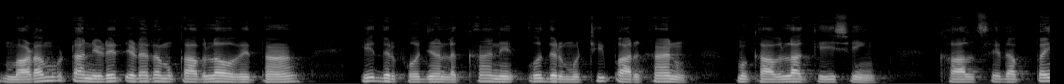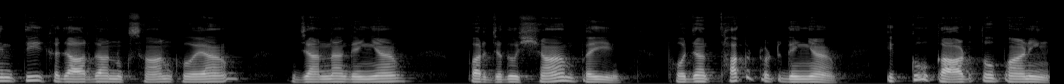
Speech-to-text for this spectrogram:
ਮਾੜਾ ਮੋਟਾ ਨੇੜੇ ਤੇੜੇ ਦਾ ਮੁਕਾਬਲਾ ਹੋਵੇ ਤਾਂ ਇਧਰ ਫੌਜਾਂ ਲੱਖਾਂ ਨੇ, ਉਧਰ ਮੁੱਠੀ ਭਰ ਖਾਨ ਮੁਕਾਬਲਾ ਕੀ ਸੀ? ਖਾਲਸੇ ਦਾ 35000 ਦਾ ਨੁਕਸਾਨ ਹੋਇਆ ਜਾਨਾਂ ਗਈਆਂ ਪਰ ਜਦੋਂ ਸ਼ਾਮ ਪਈ, ਫੌਜਾਂ ਥੱਕ ਟੁੱਟ ਗਈਆਂ। ਇੱਕੋ ਘਾਟ ਤੋਂ ਪਾਣੀ,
